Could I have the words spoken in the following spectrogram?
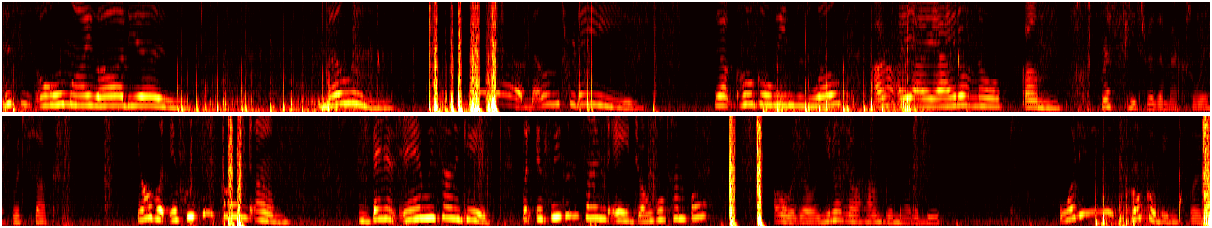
This is, oh my god, yes! Melons! Yeah, melons for days! We got cocoa beans as well. I don't I, I, I don't know um recipes for them actually, which sucks. Yo, but if we can find um and we found a cave. But if we can find a jungle temple, oh no, you don't know how good that'll be. What do you use cocoa beans for, guys?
